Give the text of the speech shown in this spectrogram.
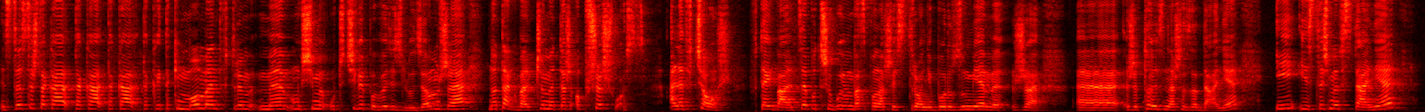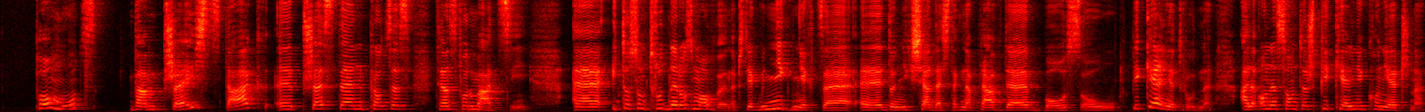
Więc to jest też taka, taka, taka, taki, taki moment, w którym my musimy uczciwie powiedzieć ludziom, że no tak, walczymy też o przyszłość, ale wciąż w tej walce potrzebujemy Was po naszej stronie, bo rozumiemy, że, e, że to jest nasze zadanie i jesteśmy w stanie pomóc Wam przejść, tak, przez ten proces transformacji. E, I to są trudne rozmowy, znaczy jakby nikt nie chce e, do nich siadać tak naprawdę, bo są piekielnie trudne, ale one są też piekielnie konieczne.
